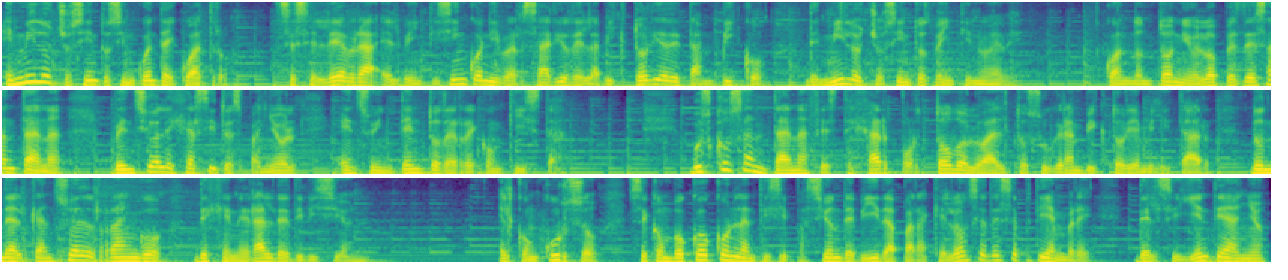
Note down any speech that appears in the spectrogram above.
En 1854 se celebra el 25 aniversario de la victoria de Tampico de 1829, cuando Antonio López de Santana venció al ejército español en su intento de reconquista. Buscó Santana festejar por todo lo alto su gran victoria militar, donde alcanzó el rango de general de división. El concurso se convocó con la anticipación debida para que el 11 de septiembre del siguiente año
